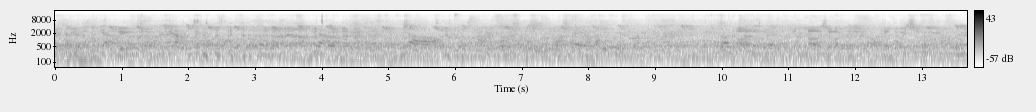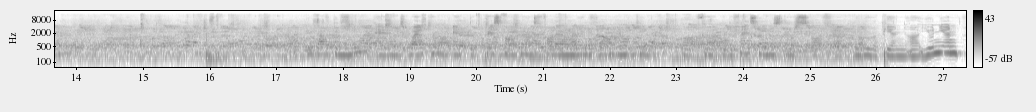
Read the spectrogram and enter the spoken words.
Good afternoon and welcome at the press conference following the informal meeting of uh, the defense ministers of uh, the European uh, Union.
